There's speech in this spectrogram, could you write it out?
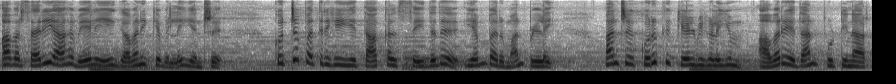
அவர் சரியாக வேலையை கவனிக்கவில்லை என்று. குற்றப்பத்திரிகையை தாக்கல் செய்தது எம்பெருமான் பிள்ளை. அன்று குறுக்கு கேள்விகளையும் அவரேதான் பூட்டினார்.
